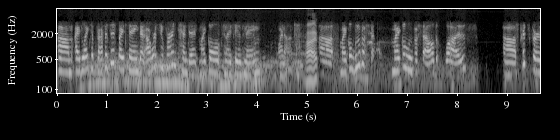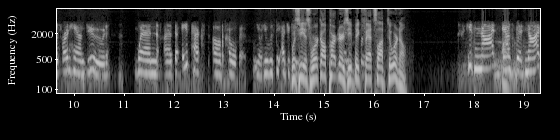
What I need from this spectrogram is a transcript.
Um, I'd like to preface it by saying that our superintendent, Michael, can I say his name? Why not? All right. Uh, Michael Lubelfeld. Michael Lubelfeld was uh, Pritzker's right hand dude when at the apex of COVID. You know, he was the education. Was he his workout partner? Is he a big fat slob too, or no? He's not as big. Not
